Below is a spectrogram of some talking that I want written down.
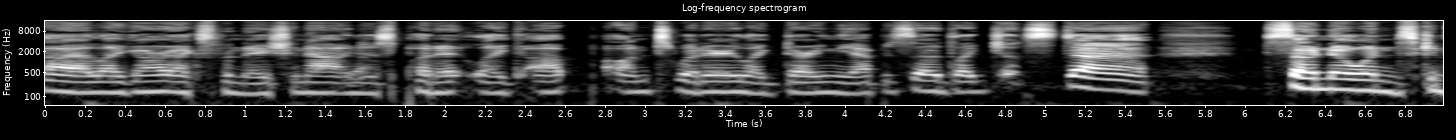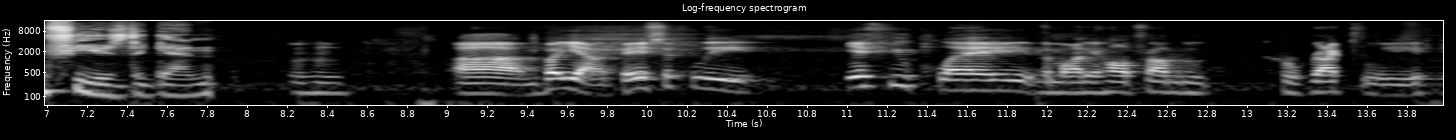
uh, like our explanation out and just put it like up on Twitter like during the episode, like just uh, so no one's confused again. Um, but yeah, basically, if you play the Monty Hall problem correctly,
